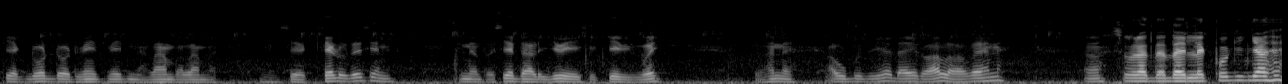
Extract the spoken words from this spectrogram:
કે એક દોઢ દોઢ વેચ વેચના લાંબા લાંબા જે ખેડૂત હશે ને એને તો શેઢાળી જોઈએ છે કેવી હોય. તો હને આવું બધું છે ડાયરો. હાલો હવે હે ને સુરત દાદા એટલે પોગી ગયા છે.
